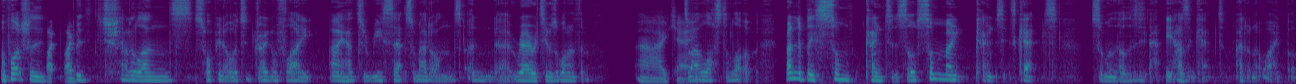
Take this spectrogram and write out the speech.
unfortunately, I, I, with Shadowlands swapping over to Dragonflight, I had to reset some add-ons, and uh, Rarity was one of them. Ah, okay. So I lost a lot of randomly some counters. So some mount counts it's kept, some of the others it- it hasn't kept. I don't know why, but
